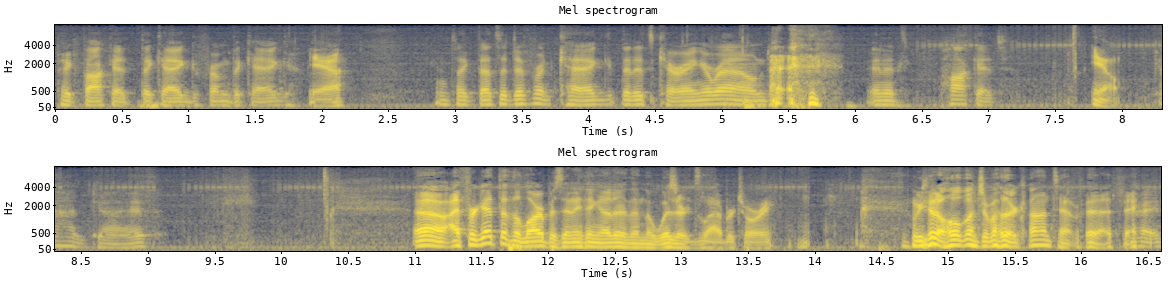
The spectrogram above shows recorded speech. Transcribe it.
pickpocket the keg from the keg. Yeah. It's like that's a different keg that it's carrying around in its pocket. You know. God, guys. Uh, I forget that the LARP is anything other than the Wizards Laboratory. we did a whole bunch of other content for that thing. Right.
